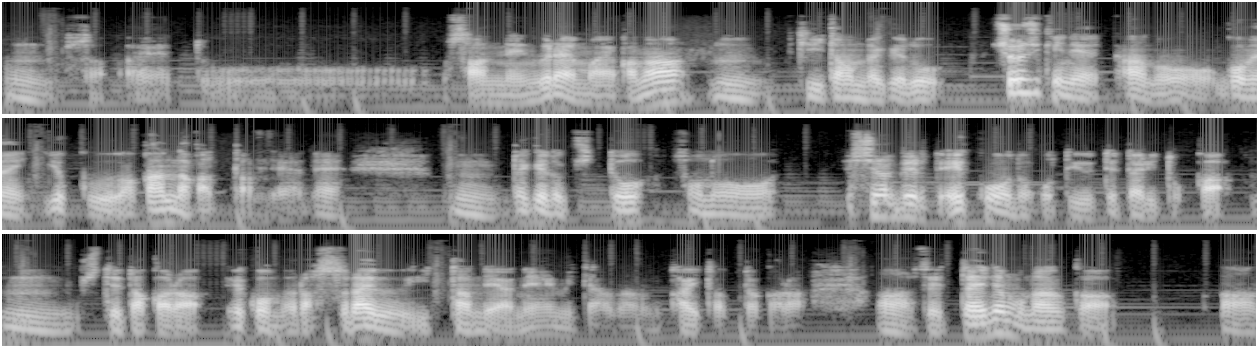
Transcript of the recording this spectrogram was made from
うん、さ、えっ、ー、と、3年ぐらい前かな？うん、聞いたんだけど、正直ね、あの、ごめん、よくわかんなかったんだよね。うん、だけどきっと、その、調べるとエコーのこと言ってたりとか、うん、してたから、エコーのラストライブ行ったんだよね、みたいなの書いてあったから、あ絶対でもなんか、あの、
